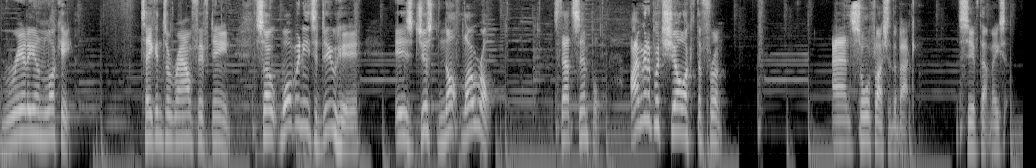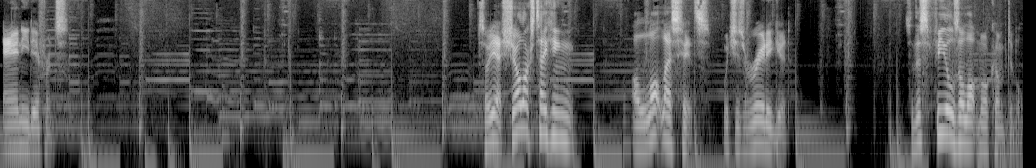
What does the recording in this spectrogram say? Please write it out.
Really unlucky. Taken to round 15. So what we need to do here is just not low roll. It's that simple. I'm going to put Sherlock at the front. And Sword Flash at the back. See if that makes any difference. So yeah, Sherlock's taking a lot less hits, which is really good. So this feels a lot more comfortable.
